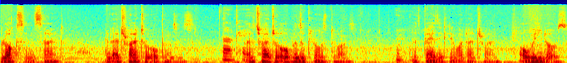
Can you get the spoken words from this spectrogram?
blocks inside. And I try to open this. Okay. I try to open the closed doors. Mhm. That's basically what I try. Or windows,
